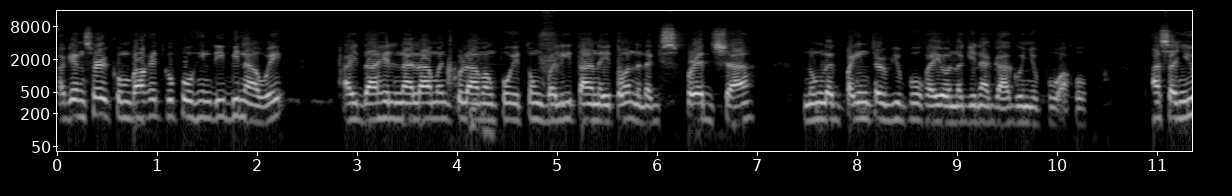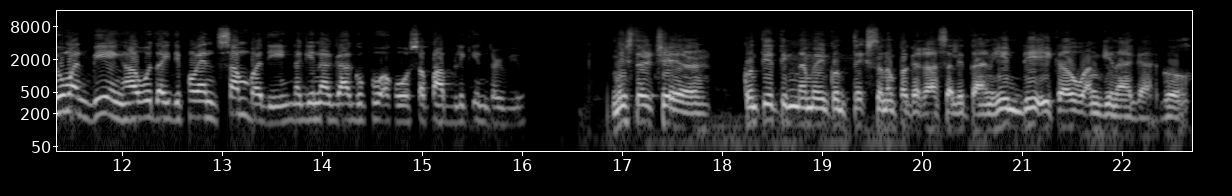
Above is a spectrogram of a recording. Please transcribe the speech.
again sir, kung bakit ko po hindi binawi ay dahil nalaman ko lamang po itong balita na ito na nag-spread siya nung nagpa-interview po kayo na ginagago niyo po ako. As a human being, how would I defend somebody na ginagago po ako sa public interview? Mr. Chair, kung titingnan mo yung konteksto ng pagkakasalitan, hindi ikaw ang ginagago.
